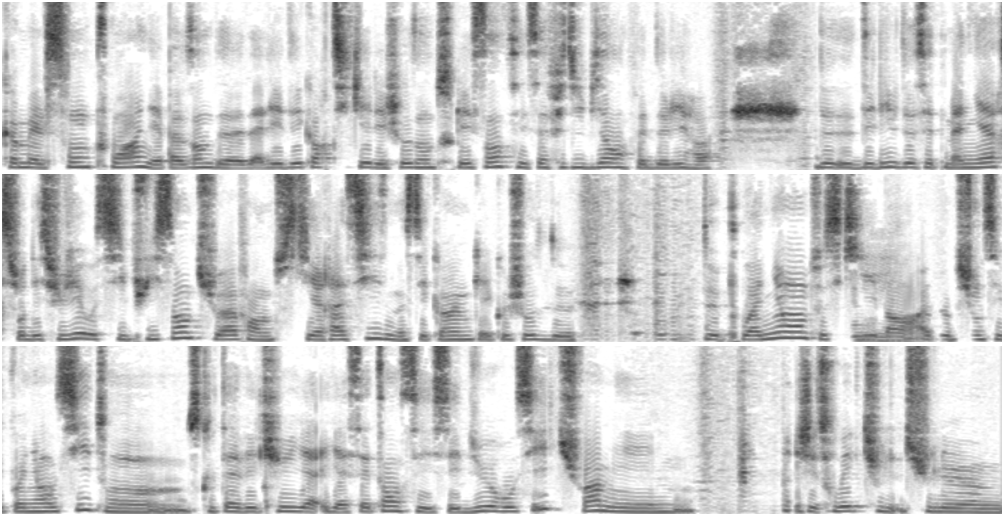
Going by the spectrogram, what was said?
comme elles sont, point. Il n'y a pas besoin d'aller décortiquer les choses en tous les sens et ça fait du bien en fait de lire des livres de cette manière sur des sujets aussi puissants tu vois. Enfin tout ce qui est racisme c'est quand même quelque chose de, de poignant. Tout ce qui est ben, adoption c'est poignant aussi. Ton ce que tu as vécu il y a, il y a 7 ans c'est dur aussi tu vois mais j'ai trouvé que tu, tu le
